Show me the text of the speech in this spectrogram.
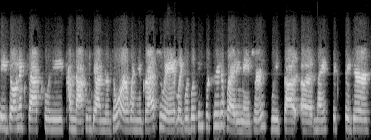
they don't exactly come knocking down your door when you graduate. Like, we're looking for creative writing majors. We've got a nice six figure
